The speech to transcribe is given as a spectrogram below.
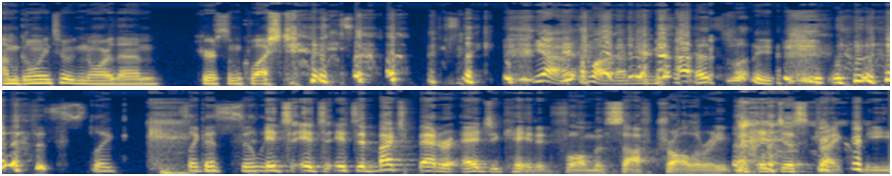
I'm going to ignore them. Here's some questions." it's like, Yeah, come on. I mean, that's funny. it's like it's like a silly. it's it's it's a much better educated form of soft trollery, but it just strikes me.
